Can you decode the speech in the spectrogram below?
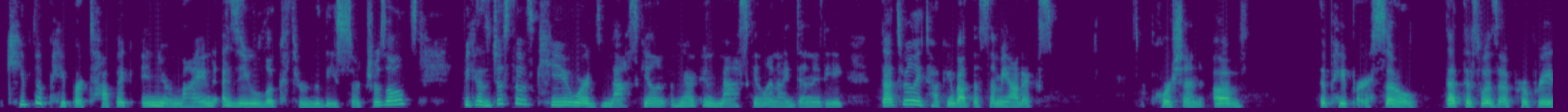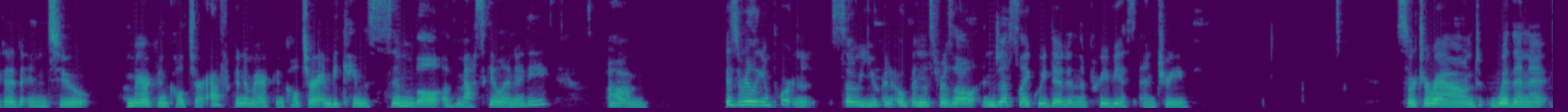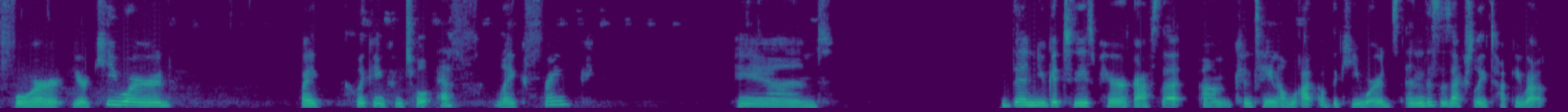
keep the paper topic in your mind as you look through these search results because just those keywords masculine American masculine identity that's really talking about the semiotics portion of the paper so that this was appropriated into American culture, African American culture, and became a symbol of masculinity um, is really important. So you can open this result, and just like we did in the previous entry, search around within it for your keyword by clicking Control F like Frank. And then you get to these paragraphs that um, contain a lot of the keywords. And this is actually talking about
